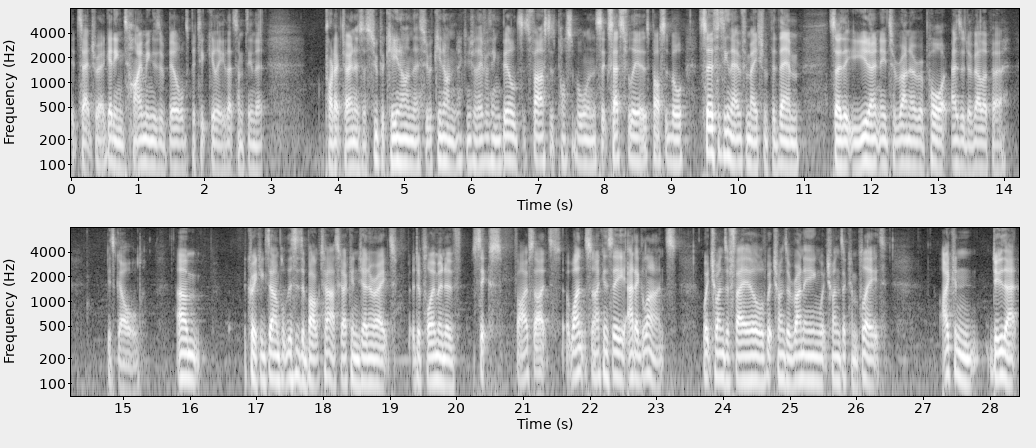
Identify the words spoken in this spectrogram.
etc., getting timings of builds particularly, that's something that product owners are super keen on. They're super keen on making sure that everything builds as fast as possible and as successfully as possible, surfacing that information for them so that you don't need to run a report as a developer is gold. Um, a quick example, this is a bulk task. I can generate a deployment of six, five sites at once, and I can see at a glance which ones have failed, which ones are running, which ones are complete. I can do that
